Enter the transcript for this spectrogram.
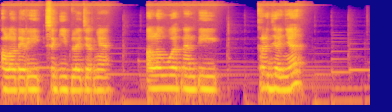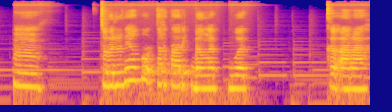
kalau dari segi belajarnya. Kalau buat nanti kerjanya hmm sebenarnya aku tertarik banget buat ke arah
